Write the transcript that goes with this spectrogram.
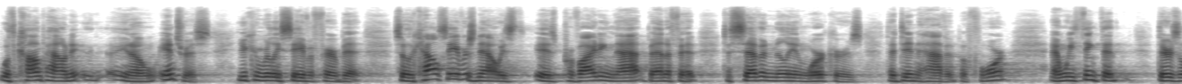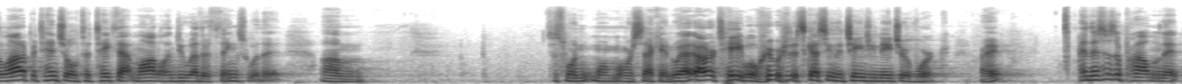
with compound you know, interest, you can really save a fair bit. So the CalSavers now is, is providing that benefit to 7 million workers that didn't have it before. And we think that there's a lot of potential to take that model and do other things with it. Um, just one, one more second. At our table, we were discussing the changing nature of work, right? And this is a problem that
